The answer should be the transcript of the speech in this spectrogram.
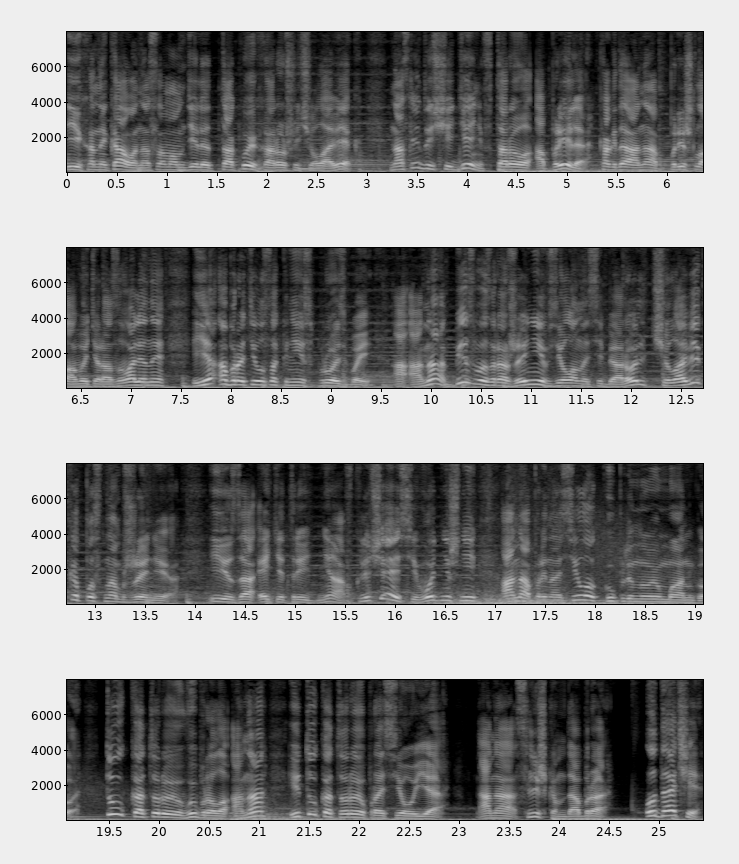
И Ханекава на самом деле такой хороший человек. На следующий день, 2 апреля, когда она пришла в эти развалины, я обратился к ней с просьбой, а она без возражений взяла на себя роль человека по снабжению. И за эти три дня, включая сегодняшний, она приносила купленную мангу. Ту, которую выбрала она, и ту, которую просил я. Она слишком добра. Удачи!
